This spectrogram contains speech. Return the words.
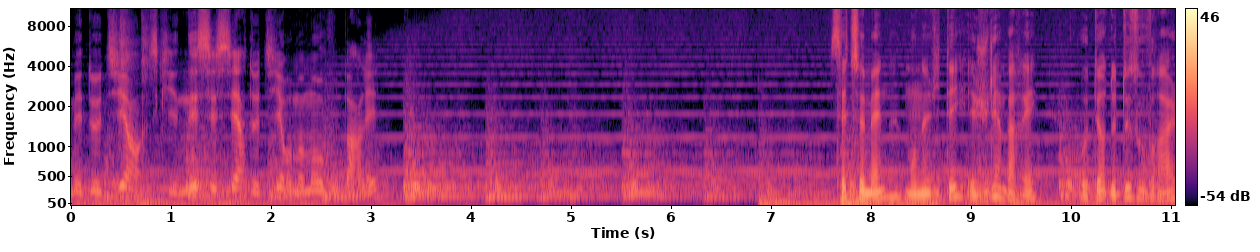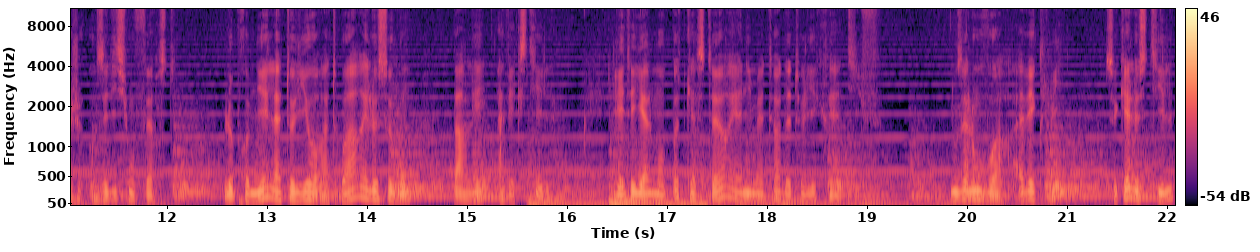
mais de dire ce qui est nécessaire de dire au moment où vous parlez. Cette semaine, mon invité est Julien Barret, auteur de deux ouvrages aux éditions First. Le premier, L'atelier oratoire, et le second, Parler avec style. Il est également podcasteur et animateur d'ateliers créatifs. Nous allons voir avec lui ce qu'est le style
